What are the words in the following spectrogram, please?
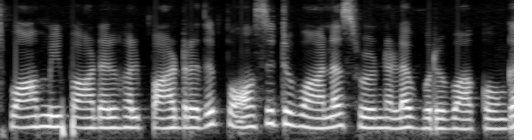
சுவாமி பாடல்கள் பாடுறது பாசிட்டிவான சூழ்நிலை உருவாக்குங்க.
